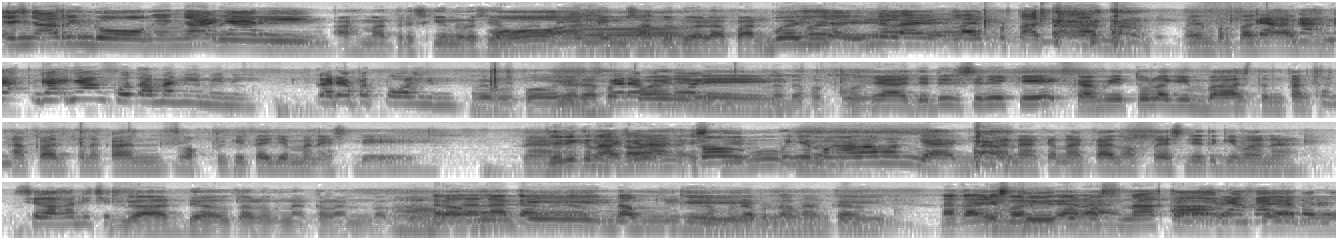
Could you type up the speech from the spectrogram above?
yang nyaring dong, yang nyaring. Ahmad Rizky Nur Oh, Syamani, NIM ah. 128. Wah iya, ini lain, lain pertanyaan. Lain Enggak pertanyaan. enggak enggak enggak nyangkut sama Nim ini. Enggak dapat poin. Dapat poin. Gak dapat poin ini. Nggak dapat poin. Ya, jadi di sini Ki, kami itu lagi membahas tentang kenakalan-kenakalan waktu kita zaman SD. Nah, Jadi kenakalan kira-kira kau SD-mu punya gimana? pengalaman nggak gimana kenakalan waktu SD itu gimana? Silakan diceritain. Enggak ada kalau kenakalan waktu Oh. itu. Nggak Nakal, mungkin, nakal. nggak mungkin, Kamu nggak pernah nggak nakal. mungkin. Nakalnya SD baru itu sekarang. pas nakal. Oh, nakalnya baru.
